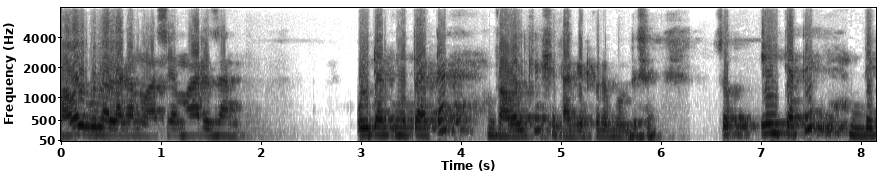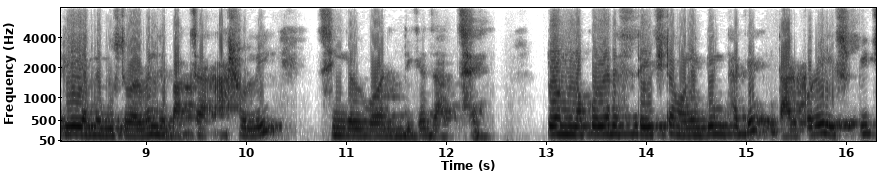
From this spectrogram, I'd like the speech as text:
ভাওয়েলগুলা লাগানো আছে, মারজান, ওইটার মতো একটা ভাওয়েলকে সে টার্গেট করে বলতেছে। সো এইটাতে দেখলেই আপনি বুঝতে পারবেন যে বাচ্চা আসলেই সিঙ্গেল ওয়ার্ডের দিকে যাচ্ছে। টোন নকলের স্টেজটা অনেকদিন থাকে তারপরে স্পিচ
